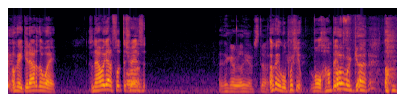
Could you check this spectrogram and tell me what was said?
Okay, get out of the way. So now we gotta flip the Hold trans. up. I think I really am stuck. Okay, we'll push it. We'll hump it. Oh my god.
